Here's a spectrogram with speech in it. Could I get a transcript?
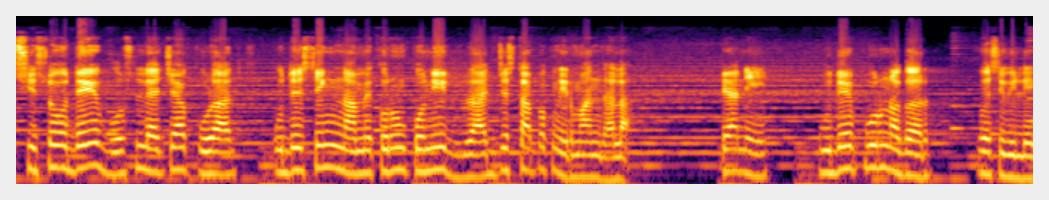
शिसोदे भोसल्याच्या कुळात उदयसिंग नामे करून कोणी राज्यस्थापक निर्माण झाला. त्याने उदयपूर नगर वसविले.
